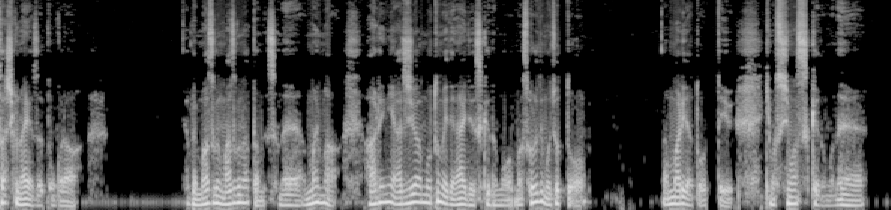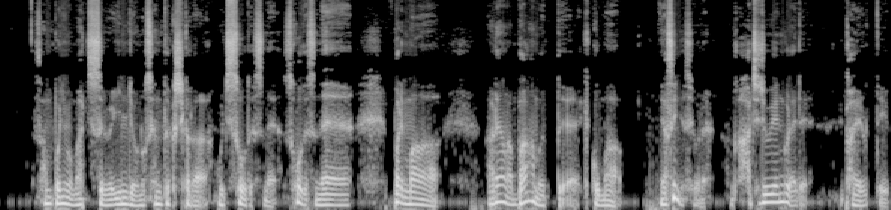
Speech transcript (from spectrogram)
新しくないやつだったのかな。やっぱりまずく、まずくなったんですよね。あんまりまあ、あれに味は求めてないですけども、まあ、それでもちょっと、あんまりだとっていう気もしますけどもね。散歩にもマッチする飲料の選択肢から落ちそうですね。そうですね。やっぱりまあ、あれはな、バームって結構まあ、安いんですよね。80円ぐらいで買えるっていう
